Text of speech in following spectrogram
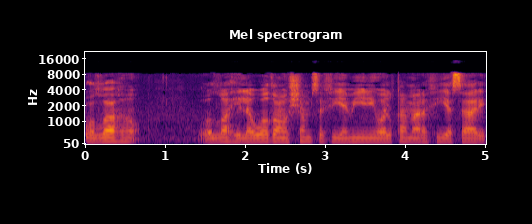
Allah والله لو وضعوا الشمس في يميني والقمر في يساري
